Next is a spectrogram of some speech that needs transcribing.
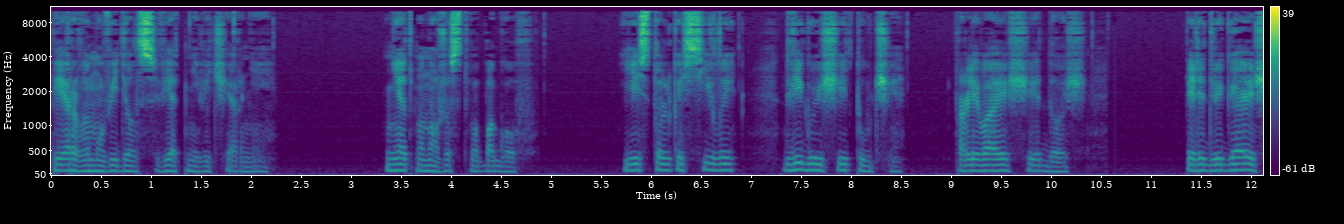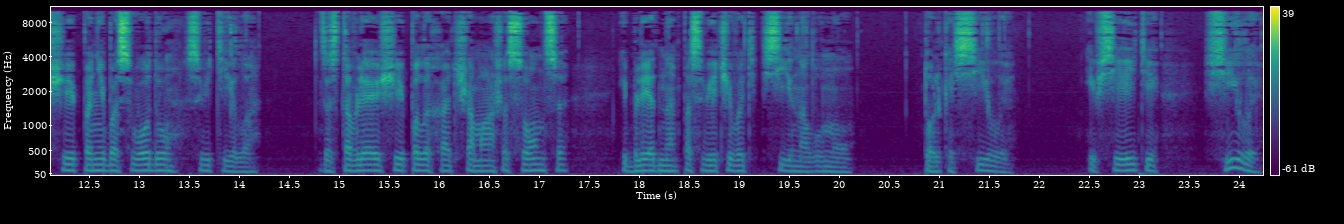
первым увидел свет невечерний. Нет множества богов. Есть только силы, двигающие тучи, проливающие дождь, передвигающие по небосводу светила, заставляющие полыхать шамаша солнце и бледно посвечивать сина луну. Только силы. И все эти силы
